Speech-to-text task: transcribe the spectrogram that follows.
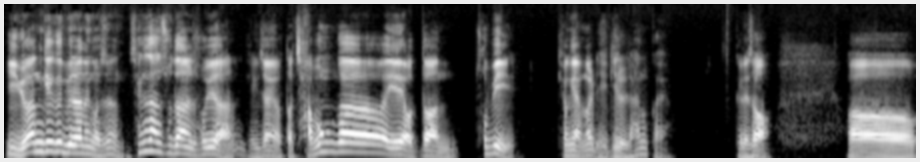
이 유한계급이라는 것은 생산수단을 소유한 굉장히 어떤 자본가의 어떤 소비 경향을 얘기를 하는 거예요. 그래서, 어,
